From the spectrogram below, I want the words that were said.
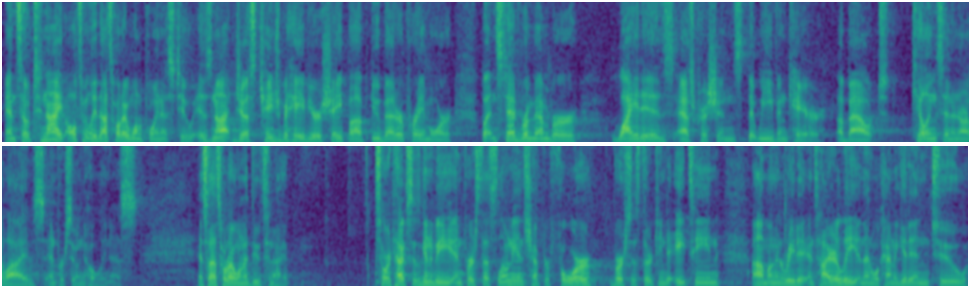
And so tonight, ultimately, that's what I want to point us to is not just change behavior, shape up, do better, pray more, but instead remember why it is as Christians that we even care about killing sin in our lives and pursuing holiness. And so that's what I want to do tonight. So our text is going to be in 1 Thessalonians chapter 4, verses 13 to 18. Um, I'm going to read it entirely, and then we'll kind of get into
